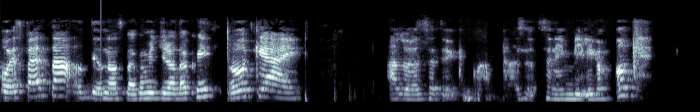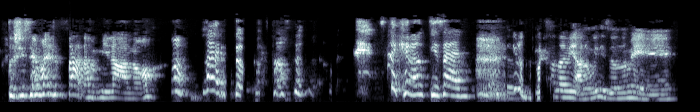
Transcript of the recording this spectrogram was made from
Oh, aspetta. Oddio, no, aspetta, fammi girare da qui. Ok. Allora, aspetta che qua la situazione è in bilico. Ok. Tu ci sei mai stata a Milano? Certo, sai che non ti sento. Io non sono mai stata a Milano, quindi secondo me,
